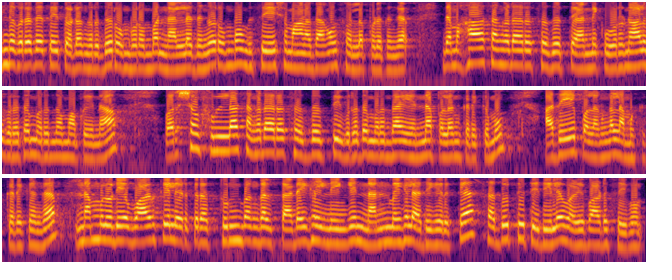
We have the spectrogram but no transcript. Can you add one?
இந்த விரதத்தை தொடங்குறது ரொம்ப ரொம்ப நல்லதுங்க. ரொம்ப விசேஷமானதாகவும் சொல்லப்படுதுங்க. இந்த மகா சங்கடார சதுர்த்தி அன்னைக்கு ஒரு நாள் விரதம் இருந்தோம் அப்படின்னா வருஷம் ஃபுல்லாக சங்கடார சதுர்த்தி விரதம் இருந்தால் என்ன பலன் கிடைக்கும்? அதே பலன்கள் நமக்கு கிடைக்குங்க. நம்மளுடைய வாழ்க்கையில் இருக்கிற துன்பங்கள் தடைகள் நீங்கி நன்மைகள் அதிகரிக்க சதுர்த்தி திதியில் வழிபாடு செய்வோம்.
